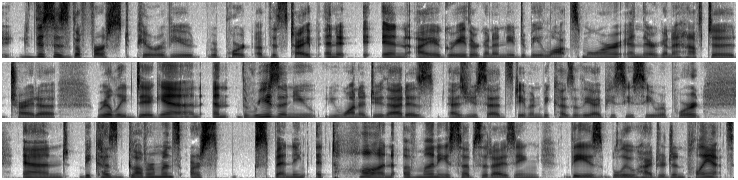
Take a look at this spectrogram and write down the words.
uh, this is the first peer-reviewed report of this type, and it and I agree they're going to need to be lots more, and they're going to have to try to really dig in. And the reason you you want to do that is, as you said, Stephen, because of the IPCC report, and because governments are spending a ton of money subsidizing these blue hydrogen plants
